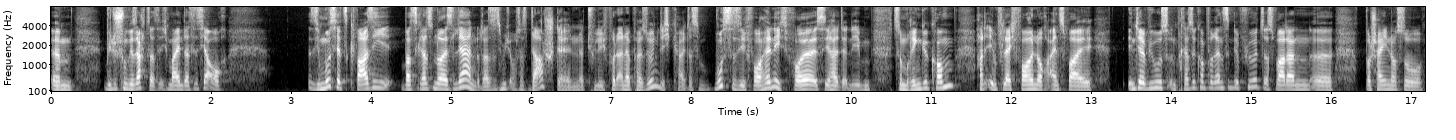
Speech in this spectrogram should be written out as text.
ähm, wie du schon gesagt hast, ich meine, das ist ja auch. Sie muss jetzt quasi was ganz Neues lernen. Das ist nämlich auch das Darstellen natürlich von einer Persönlichkeit. Das wusste sie vorher nicht. Vorher ist sie halt dann eben zum Ring gekommen, hat eben vielleicht vorher noch ein, zwei Interviews und Pressekonferenzen geführt. Das war dann äh, wahrscheinlich noch so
